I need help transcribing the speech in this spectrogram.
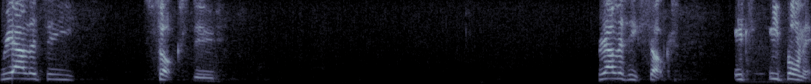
reality sucks, dude. Reality sucks. It's Ebonics.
